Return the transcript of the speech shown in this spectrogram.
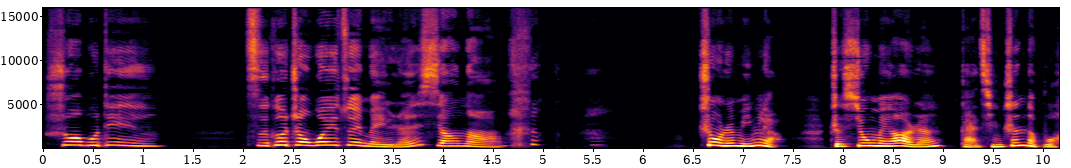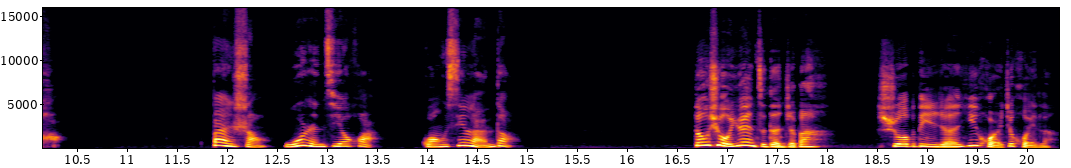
说不定此刻正微醉美人香呢。众人明了，这兄妹二人感情真的不好。半晌无人接话，广兴兰道：“都去我院子等着吧，说不定人一会儿就回了。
